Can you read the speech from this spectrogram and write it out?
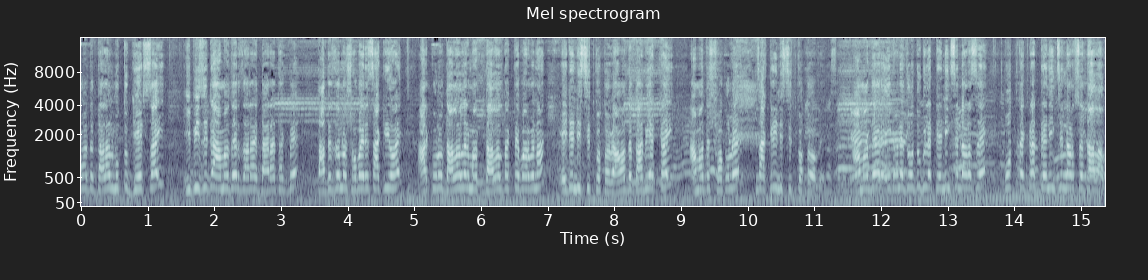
আমাদের দালাল মুক্ত গেট চাই ইপিজিটা আমাদের যারা দ্বারা থাকবে তাদের জন্য সবাই চাকরি হয়, আর কোনো দালালের দালাল থাকতে পারবে না। এটা নিশ্চিত করতে হবে। আমাদের দাবি একটাই, আমাদের সকলের চাকরি নিশ্চিত করতে হবে। আমাদের এখানে যতগুলো ট্রেনিং সেন্টার আছে, প্রত্যেকটা ট্রেনিং সেন্টার হচ্ছে দালাল।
